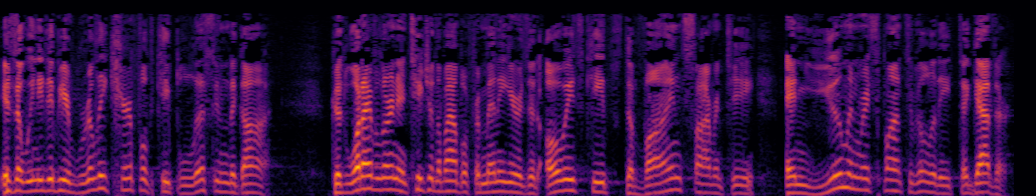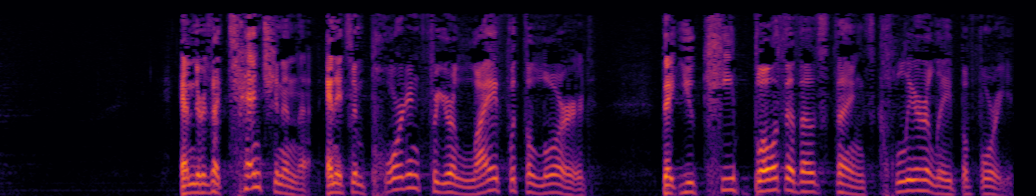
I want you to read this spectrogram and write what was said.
is that we need to be really careful to keep listening to God. Because what I've learned in teaching the Bible for many years, it always keeps divine sovereignty and human responsibility together. And there's a tension in that. And it's important for your life with the Lord that you keep both of those things clearly before you.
